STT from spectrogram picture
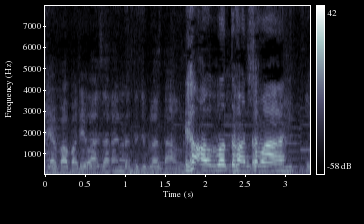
ya bapak dewasa kan udah 17 tahun. Ya Allah teman-teman. itu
